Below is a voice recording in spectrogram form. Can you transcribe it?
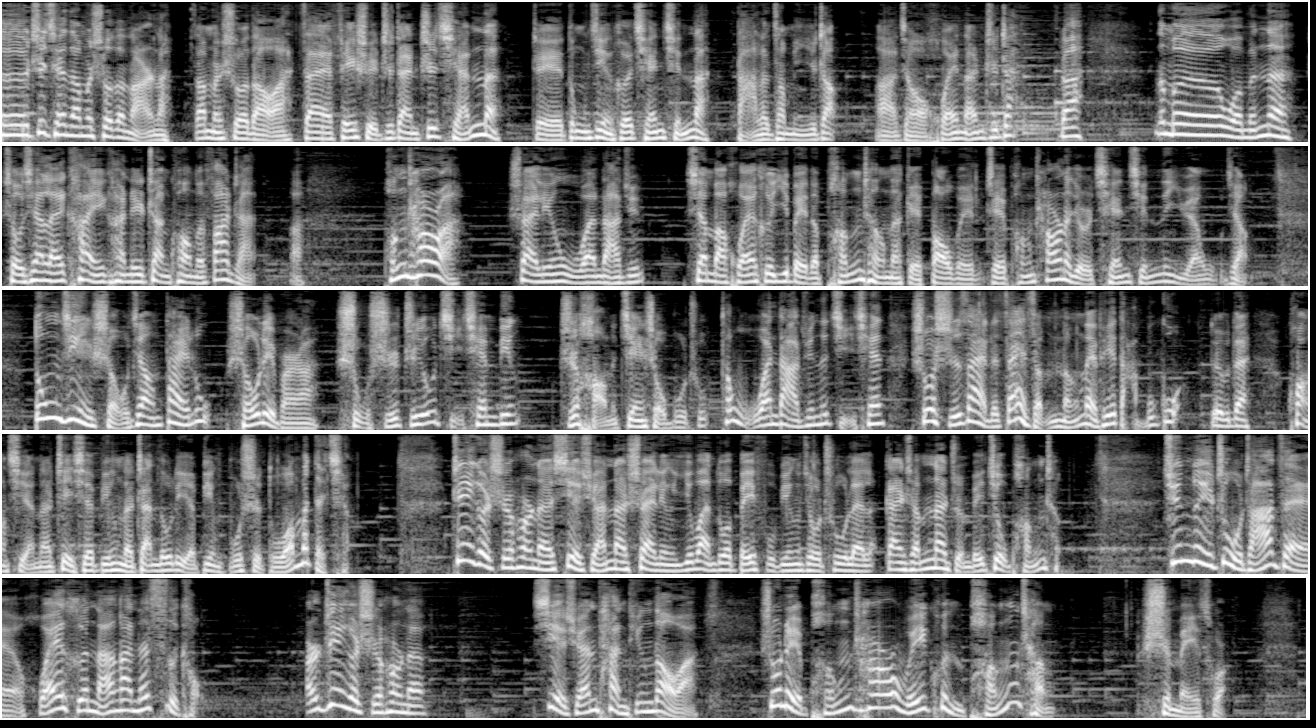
呃，之前咱们说到哪儿呢？咱们说到啊，在淝水之战之前呢，这东晋和前秦呢打了这么一仗啊，叫淮南之战，是吧？那么我们呢，首先来看一看这战况的发展啊。彭超啊，率领五万大军。先把淮河以北的彭城呢给包围了。这彭超呢就是前秦的一员武将。东晋守将戴禄手里边啊属实只有几千兵，只好呢坚守不出。他五万大军的几千，说实在的，再怎么能耐他也打不过，对不对？况且呢这些兵的战斗力也并不是多么的强。这个时候呢谢玄呢率领一万多北府兵就出来了，干什么呢？准备救彭城。军队驻扎在淮河南岸的四口。而这个时候呢，谢玄探听到啊。说这彭超围困彭城，是没错，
